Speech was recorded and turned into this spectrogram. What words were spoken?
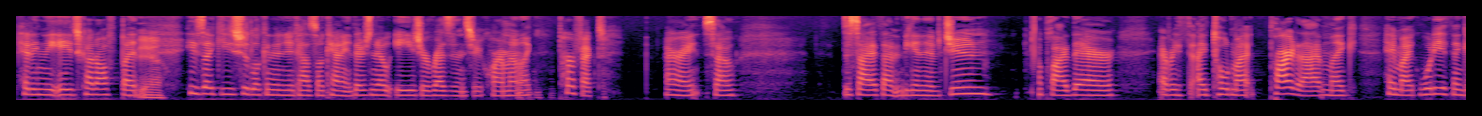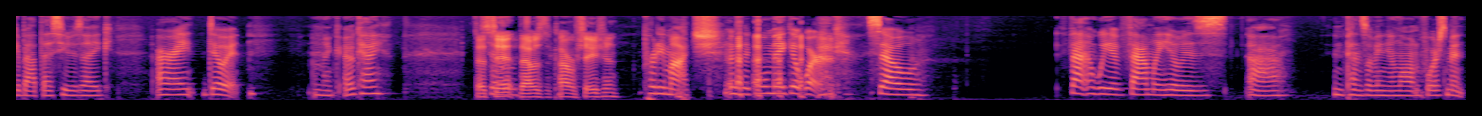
hitting the age cutoff, but Yeah. he's like, you should look into New Castle County. There's no age or residency requirement. I'm like, perfect. All right. So decided that in the beginning of June, applied there. Everything I told my prior to that, I'm like, hey Mike, what do you think about this? He was like, All right, do it. I'm like, okay. That's So- it. That was the conversation. Pretty much. I was like, we'll make it work. So fa- we have family who is uh, in Pennsylvania law enforcement.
